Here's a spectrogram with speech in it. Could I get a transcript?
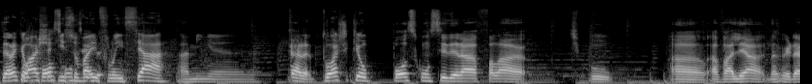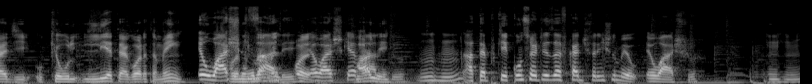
Será que Tu eu acha que isso vai influenciar a minha. Cara, tu acha que eu posso considerar falar, tipo, a- avaliar, na verdade, o que eu li até agora também? Eu acho que vale. Eu acho que é Vale? válido. Uhum. Até porque com certeza vai ficar diferente do meu. Eu acho. Uhum.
